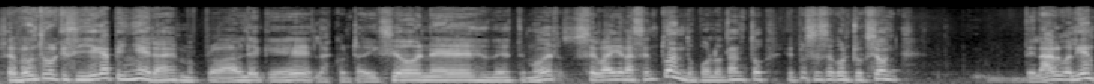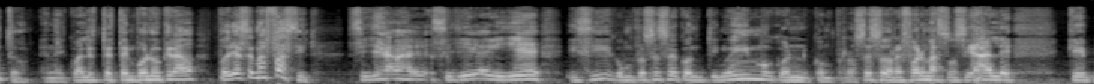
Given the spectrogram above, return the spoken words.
Se lo pregunto porque si llega Piñera es más probable que las contradicciones de este modelo se vayan acentuando. Por lo tanto, el proceso de construcción de largo aliento en el cual usted está involucrado podría ser más fácil. Si llega, si llega Guillé y sigue con un proceso de continuismo, con, con procesos de reformas sociales que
